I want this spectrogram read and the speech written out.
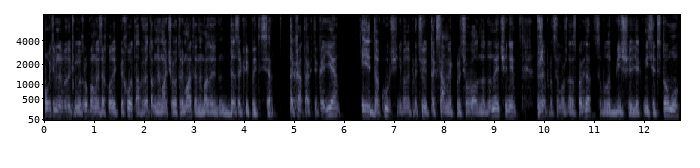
Потім невеликими групами заходить піхота, а вже там нема чого тримати, нема де закріпитися. Така тактика є. І на Курщині вони працюють так само, як працювали на Донеччині. Вже про це можна розповідати. Це було більше як місяць тому.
